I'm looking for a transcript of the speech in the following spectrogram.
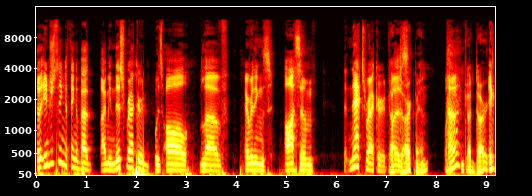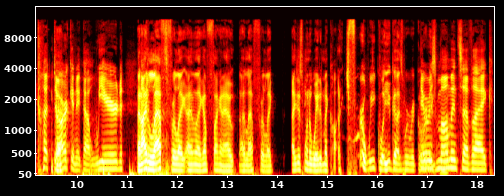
the interesting thing about. I mean, this record was all love. Everything's awesome. The next record Got was dark, man. huh? Got dark. It got dark and it got weird. And I left for like I'm like I'm fucking out. I left for like I just went away to my cottage for a week while you guys were recording. There was moments of like,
